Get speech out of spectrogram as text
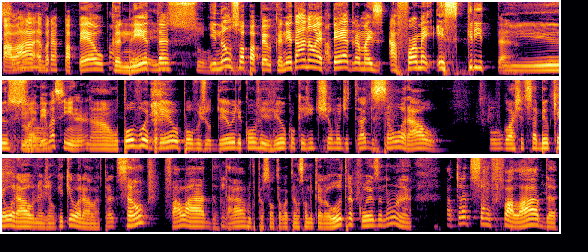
palavra, papel, papel, caneta. Isso. E não só papel e caneta. Ah, não, é pedra, mas a forma é escrita. Isso. Não é bem assim, né? Não, o povo hebreu, o povo judeu, ele conviveu com o que a gente chama de tradição oral. O povo gosta de saber o que é oral, né, João? O que é oral? A tradição falada, tá? O pessoal estava pensando que era outra coisa, não é. A tradição falada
